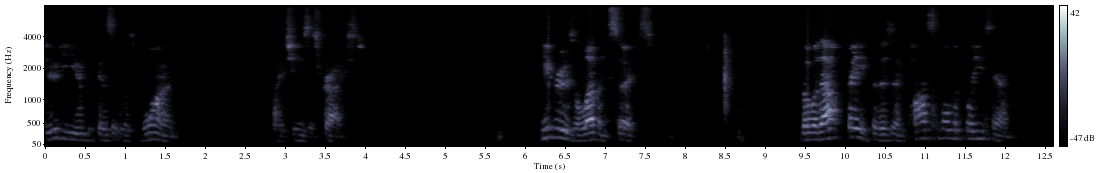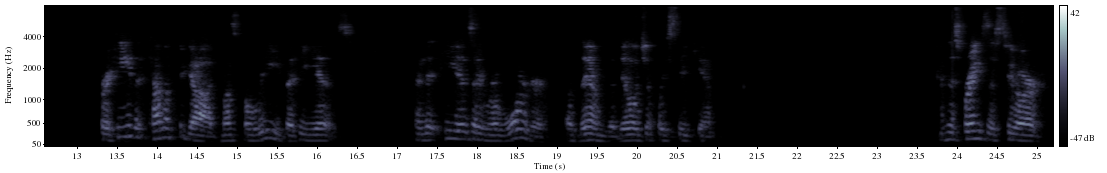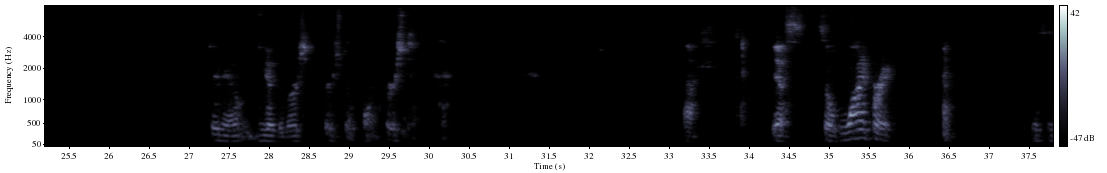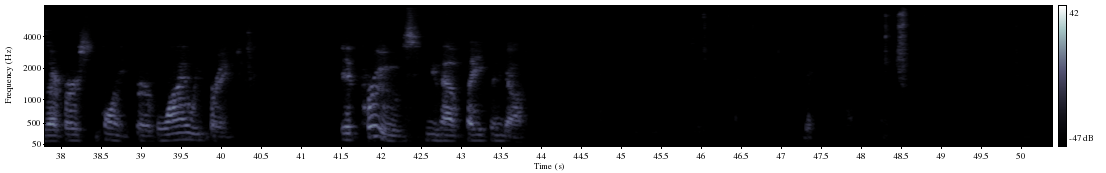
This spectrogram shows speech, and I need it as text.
due to you because it was won by Jesus Christ. Hebrews 11 6. But without faith it is impossible to please him. For he that cometh to God must believe that he is, and that he is a rewarder of them that diligently seek him. And this brings us to our. Jamie, I don't you have the verse first to the point first. Yes. So why pray? This is our first point for why we pray. It proves you have faith in God.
